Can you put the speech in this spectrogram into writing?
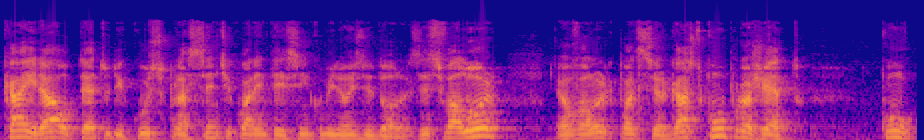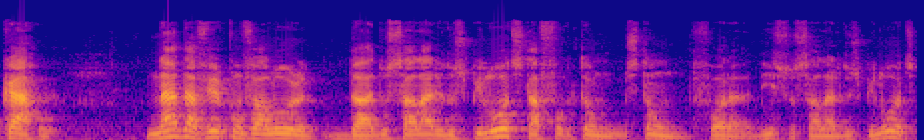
cairá o teto de custos para 145 milhões de dólares. Esse valor é o valor que pode ser gasto com o projeto, com o carro. Nada a ver com o valor da, do salário dos pilotos, tá, tão, estão fora disso o salário dos pilotos,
